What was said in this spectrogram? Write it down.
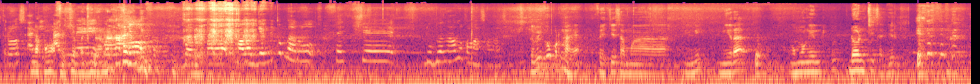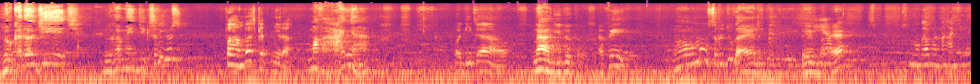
Terus anime, anime, Boruto. Kalau game itu baru VC dua bulan lalu kalau nggak salah sih. tapi gue pernah ya VC sama ini Mira ngomongin Doncic aja Luka Doncic Luka Magic serius Paham basket Mira? makanya Wadidaw. nah gitu tuh tapi ngomong-ngomong seru juga ya jadi gamer Iya. ya Semoga menang aja ya.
